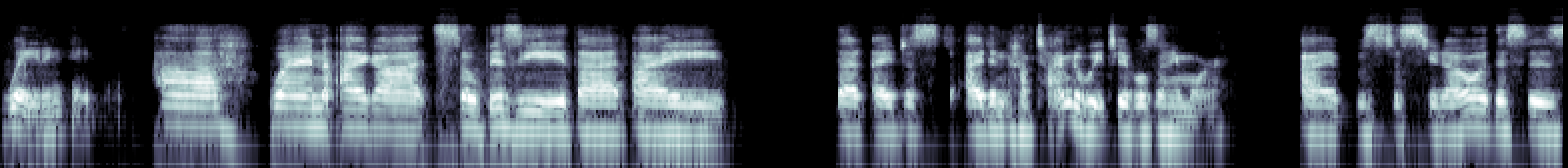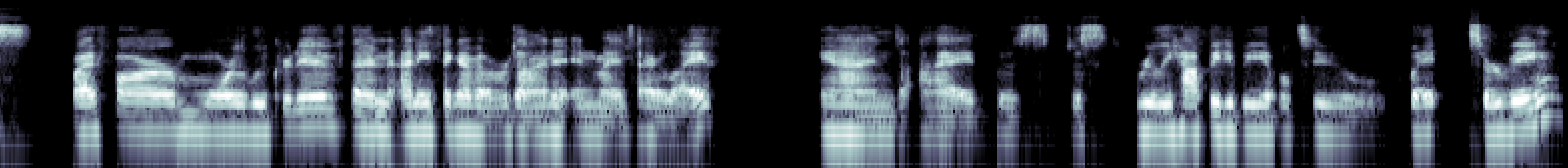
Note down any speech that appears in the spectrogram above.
waiting tables? Uh, when I got so busy that I that I just I didn't have time to wait tables anymore. I was just, you know, this is by far more lucrative than anything I've ever done in my entire life. And I was just really happy to be able to quit serving.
